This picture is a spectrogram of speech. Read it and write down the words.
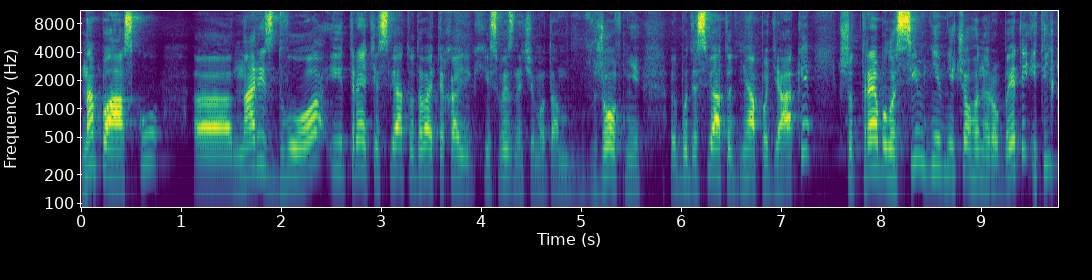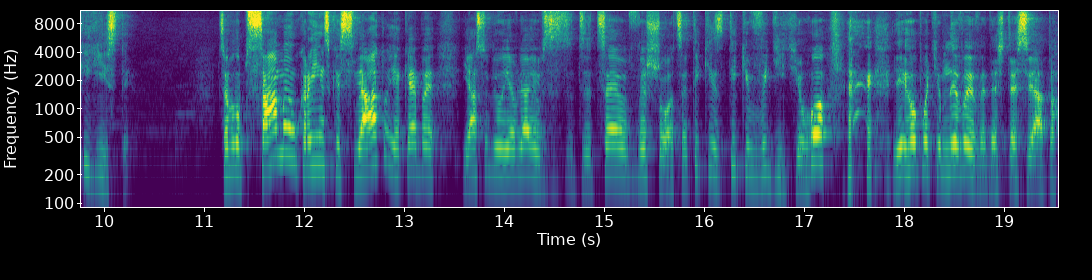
на Пасху, е, на Різдво і третє свято, давайте хай якісь визначимо там в жовтні буде свято Дня подяки, що треба було сім днів нічого не робити і тільки їсти. Це було б саме українське свято, яке би я собі уявляю, це ви що? Це тільки, тільки введіть його, і його потім не виведеш, те свято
